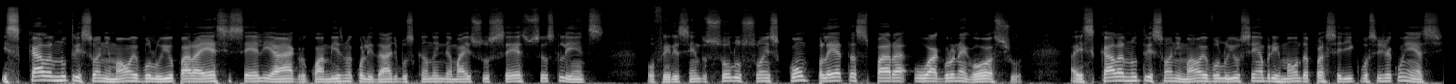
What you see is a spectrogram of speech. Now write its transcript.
Escala Nutrição Animal evoluiu para a SCL Agro, com a mesma qualidade, buscando ainda mais sucesso dos seus clientes, oferecendo soluções completas para o agronegócio. A Escala Nutrição Animal evoluiu sem abrir mão da parceria que você já conhece.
